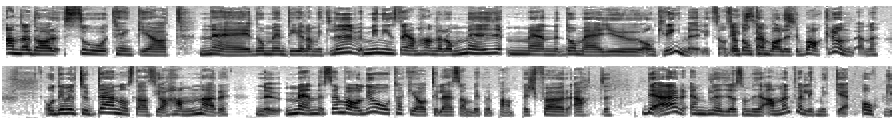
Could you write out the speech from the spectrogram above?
Andra dagar så tänker jag att nej, de är en del av mitt liv. Min Instagram handlar om mig men de är ju omkring mig liksom. Så de kan vara lite i bakgrunden. Och det är väl typ där någonstans jag hamnar nu. Men sen valde jag att tacka ja till det här samarbetet med Pampers för att det är en blöja som vi har använt väldigt mycket. Och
